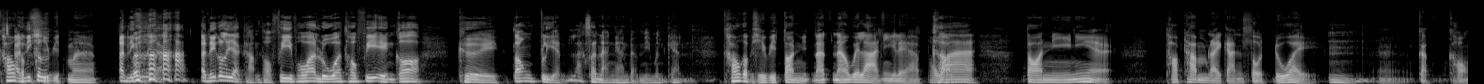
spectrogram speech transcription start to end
เข้าอักันบชีวิตมาก อันนี้ก็ อันนี้ก็เลยอยากอันนี้ก็เลยอยากถามทอฟฟี่เพราะว่ารู้ว่าทอฟฟี่เองก็เคยต้องเปลี่ยนลักษณะงานแบบนี้เหมือนกัน เข้ากับชีวิตตอนนี้ณณเวลานี้เลยครับ เพราะครับว่าตอนนี้เนี่ยท็อปทำรายการสดด้วยอืมเอ่อกับของ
